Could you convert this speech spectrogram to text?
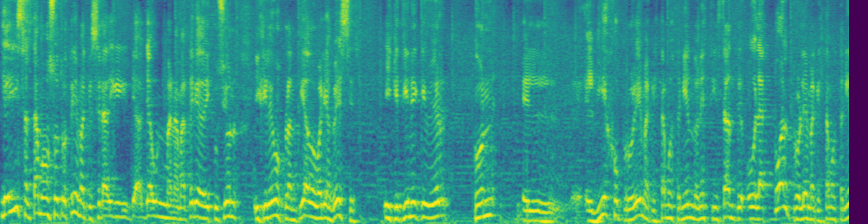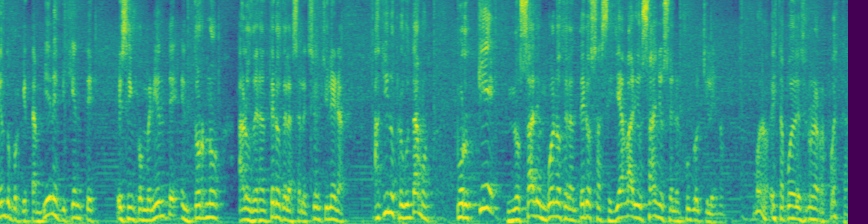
Y ahí saltamos a otro tema que será ya, ya una materia de discusión y que le hemos planteado varias veces y que tiene que ver con el, viejo problema que estamos teniendo en este instante o el actual problema que estamos teniendo, porque también es vigente ese inconveniente en torno a los delanteros de la selección chilena. Aquí nos preguntamos, ¿por qué no salen buenos delanteros hace ya varios años en el fútbol chileno? Bueno, esta puede ser una respuesta.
